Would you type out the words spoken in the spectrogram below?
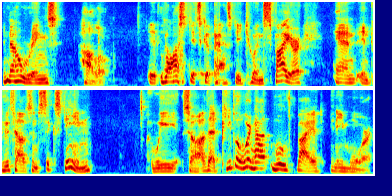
now rings hollow. It lost its capacity to inspire. And in 2016, we saw that people were not moved by it anymore,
